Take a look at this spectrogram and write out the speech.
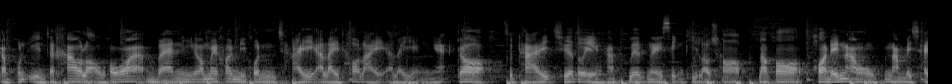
กับคนอื่นจะเข้าเหรอเพราะว่าแบรนด์นี้ก็ไม่ค่อยมีคนใช้อะไรเท่าไหร่อะไรอย่างเงี้ยก็สุดท้ายเชื่อตัวเองครับเลือกในสิ่งที่เราชอบ แล้วก็พอได้นำนำไปใช้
